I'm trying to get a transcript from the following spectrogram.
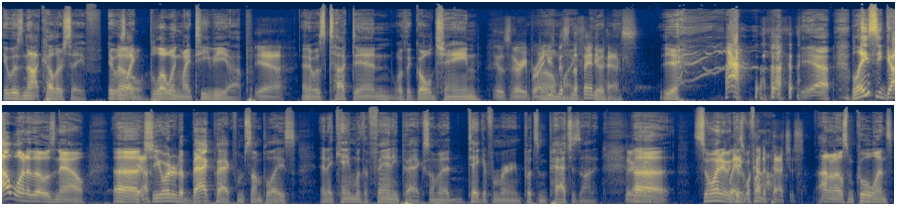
it was not color safe. It was No. like blowing my TV up, Yeah, and it was tucked in with a gold chain. it was very bright. Oh he was missing the fanny goodness. Yeah. yeah. Lacey got one of those now. Uh, Yeah? She ordered a backpack from someplace and it came with a fanny pack. So I'm going to take it from her and put some patches on it. There you uh, So anyway, Wait, what kind of patches? I don't know, some cool ones.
